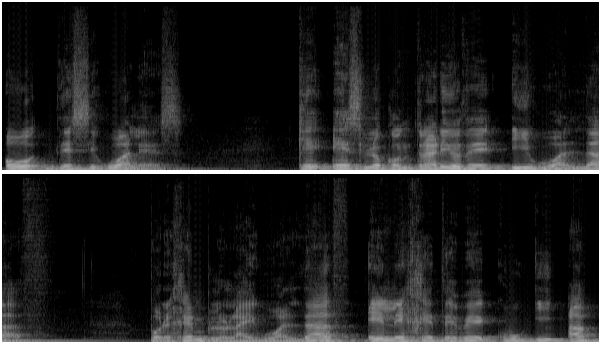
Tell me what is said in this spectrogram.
o desiguales. ¿Qué es lo contrario de igualdad? Por ejemplo, la igualdad LGTBQIA.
